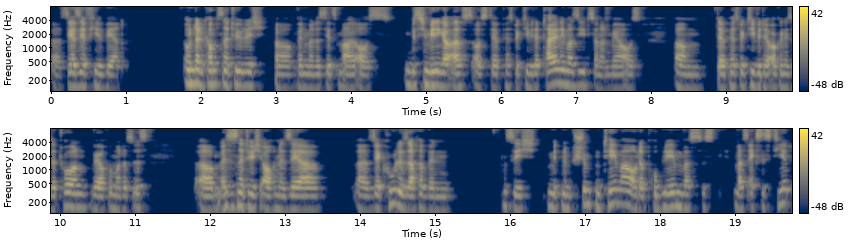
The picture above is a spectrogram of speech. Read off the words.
äh, sehr, sehr viel wert. Und dann kommt es natürlich, äh, wenn man das jetzt mal aus ein bisschen weniger aus, aus der Perspektive der Teilnehmer sieht, sondern mehr aus ähm, der Perspektive der Organisatoren, wer auch immer das ist. Ähm, es ist natürlich auch eine sehr, äh, sehr coole Sache, wenn sich mit einem bestimmten Thema oder Problem, was, ist, was existiert,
